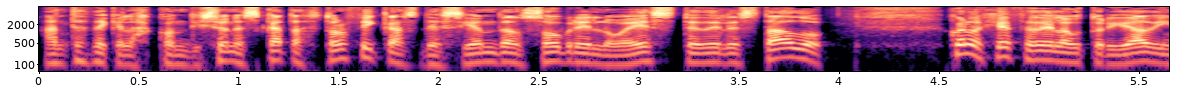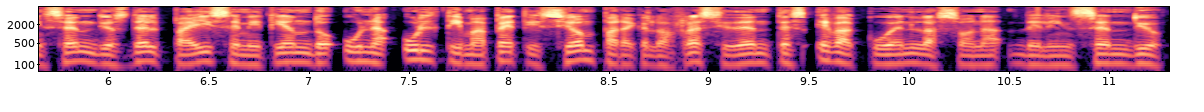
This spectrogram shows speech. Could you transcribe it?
antes de que las condiciones catastróficas desciendan sobre el oeste del estado, con el jefe de la Autoridad de Incendios del país emitiendo una última petición para que los residentes evacúen la zona del incendio.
